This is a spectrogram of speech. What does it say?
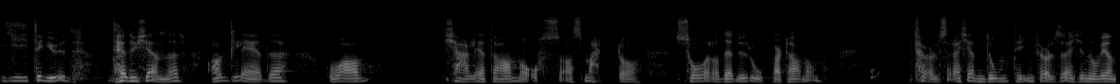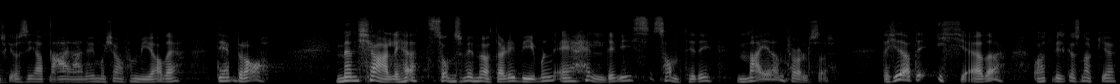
gi til Gud det du kjenner av glede og av kjærlighet til han, og også av smerte og sår og det du roper til han om. Følelser er ikke en dum ting. Følelser er ikke noe vi ønsker å si at nei, nei, vi må ikke ha for mye av det. Det er bra. Men kjærlighet, sånn som vi møter det i Bibelen, er heldigvis samtidig mer enn følelser. Det er ikke det at det ikke er det, og at vi skal snakke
